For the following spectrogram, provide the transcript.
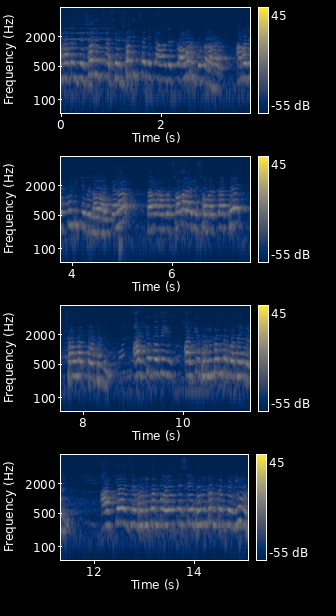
আমাদের যে সদিচ্ছা, সেই সদিচ্ছা থেকে আমাদেরকে অবরুদ্ধ করা হয়, আমাদের টুটি চেপে ধরা হয়। কেন? কারণ আমরা সবার আগে সবার কাছে সংবাদ পৌঁছে দিই। আজকে যদি, আজকে ভূমিকম্পের কথাই বলি, আজকে যে ভূমিকম্প হয়েছে, সেই ভূমিকম্পের যে নিউজ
